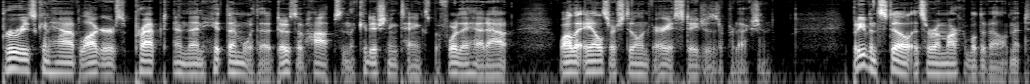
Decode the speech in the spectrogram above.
breweries can have lagers prepped and then hit them with a dose of hops in the conditioning tanks before they head out, while the ales are still in various stages of production. But even still, it's a remarkable development.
